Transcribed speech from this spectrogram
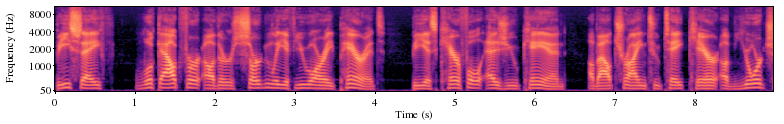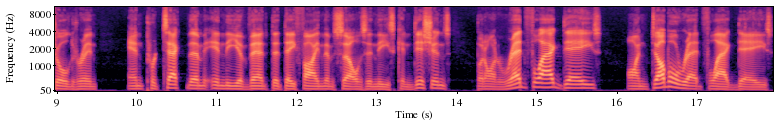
Be safe. Look out for others. Certainly, if you are a parent, be as careful as you can about trying to take care of your children and protect them in the event that they find themselves in these conditions. But on red flag days, on double red flag days,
